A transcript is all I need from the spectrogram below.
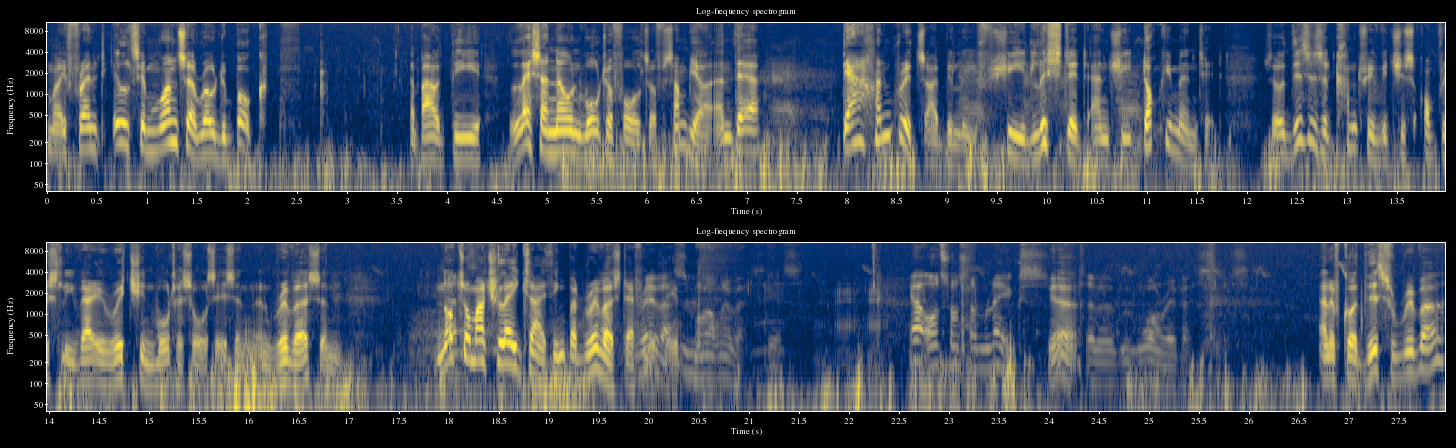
my friend Ilse Mwanza wrote a book about the lesser known waterfalls of Zambia, and there, there are hundreds, I believe, she listed and she documented. So this is a country which is obviously very rich in water sources and, and rivers and not so much lakes, I think, but rivers definitely. Rivers, more rivers, yes. Yeah, also some lakes. Yeah. uh, more rivers. And of course, this river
